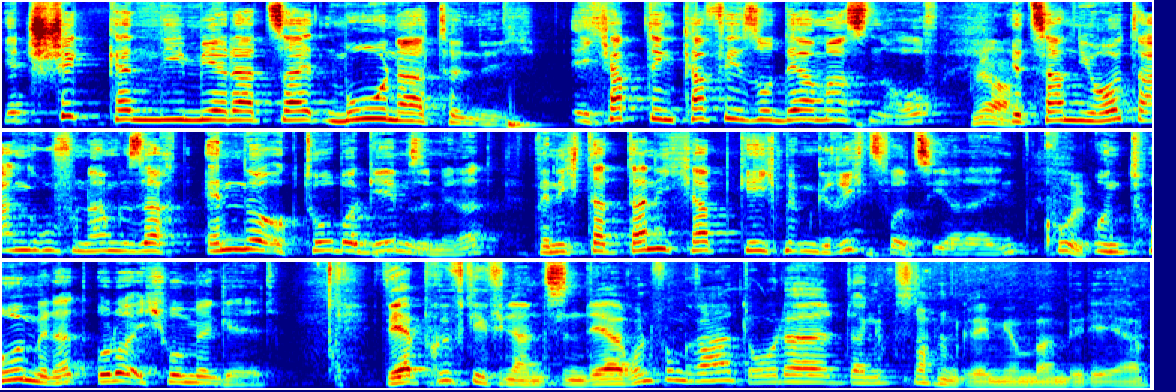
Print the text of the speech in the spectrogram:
Jetzt schicken die mir das seit Monaten nicht. Ich habe den Kaffee so dermaßen auf. Ja. Jetzt haben die heute angerufen und haben gesagt, Ende Oktober geben sie mir das. Wenn ich das dann nicht habe, gehe ich mit dem Gerichtsvollzieher dahin Cool. und hole mir das oder ich hole mir Geld. Wer prüft die Finanzen? Der Rundfunkrat oder dann gibt es noch ein Gremium beim WDR?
